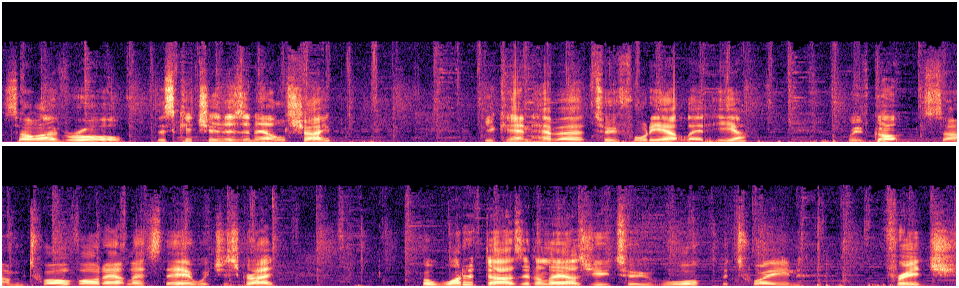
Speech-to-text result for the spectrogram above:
So overall, this kitchen is an L shape. You can have a 240 outlet here. We've got some 12 volt outlets there, which is great. But what it does, it allows you to walk between fridge,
